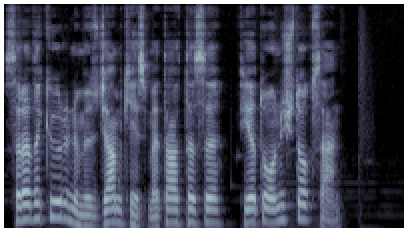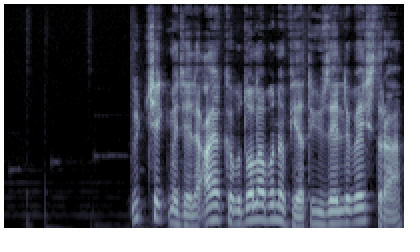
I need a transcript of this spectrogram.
Sıradaki ürünümüz cam kesme tahtası fiyatı 13.90. 3 çekmeceli ayakkabı dolabının fiyatı 155 lira.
